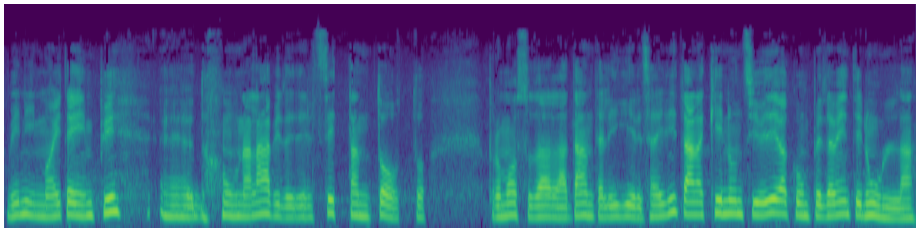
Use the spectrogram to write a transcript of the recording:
venimmo ai tempi, eh, da una lapide del 78 promosso dalla Dante Alighieri Salernitana che non si vedeva completamente nulla.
